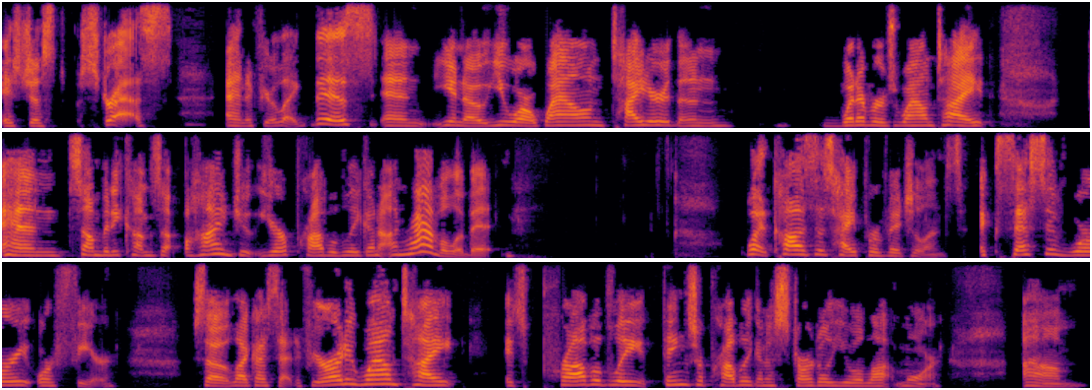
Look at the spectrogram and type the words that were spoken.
It's just stress. And if you're like this and you know you are wound tighter than whatever's wound tight and somebody comes up behind you you're probably going to unravel a bit. What causes hypervigilance? Excessive worry or fear. So like i said if you're already wound tight it's probably things are probably going to startle you a lot more. Um,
